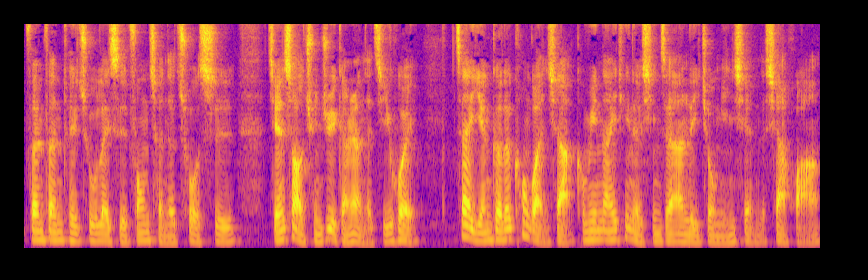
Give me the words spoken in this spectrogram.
纷纷推出类似封城的措施，减少群聚感染的机会。在严格的控管下，COVID-19 的新增案例就明显的下滑。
